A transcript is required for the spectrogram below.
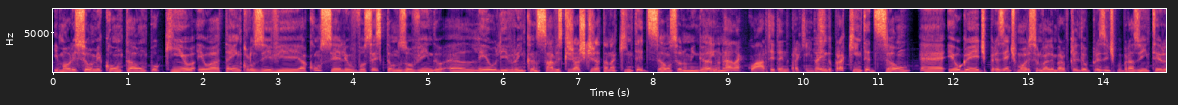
E Maurício, me conta um pouquinho, eu até inclusive aconselho vocês que estão nos ouvindo, é, ler o livro Incansáveis, que já acho que já está na quinta edição, se eu não me engano, Ainda né? Tá na quarta e tá indo para quinta. Tá indo para quinta edição. É, eu ganhei de presente, o Maurício não vai lembrar porque ele deu presente pro Brasil inteiro,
